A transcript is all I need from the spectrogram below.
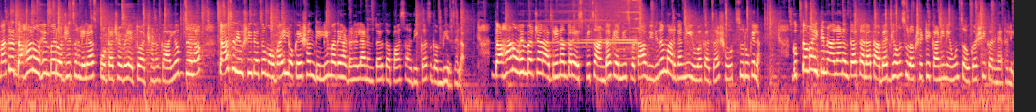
मात्र दहा नोव्हेंबर रोजी झालेल्या स्फोटाच्या वेळेत तो अचानक गायब झाला. त्याच दिवशी त्याचं मोबाईल लोकेशन दिल्लीमध्ये आढळल्यानंतर तपास अधिकच गंभीर झाला. दहा नोव्हेंबरच्या रात्रीनंतर एस पी चांडक यांनी स्वतः विविध मार्गांनी युवकाचा शोध सुरू केला. गुप्त माहिती मिळाल्यानंतर त्याला ताब्यात घेऊन सुरक्षित ठिकाणी नेऊन चौकशी करण्यात आली.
